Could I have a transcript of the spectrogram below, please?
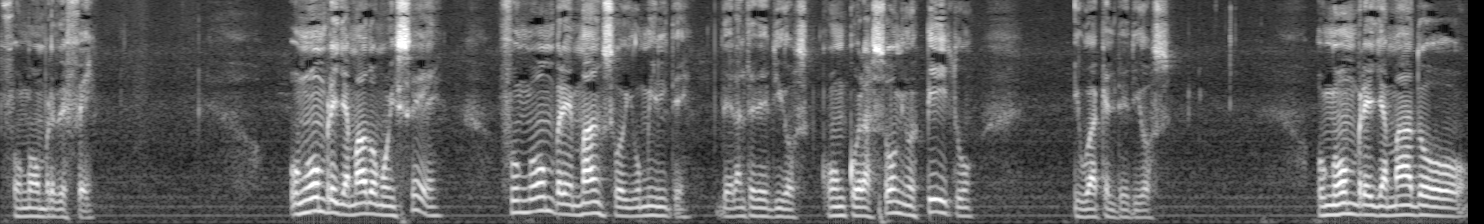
fue un hombre de fe. Un hombre llamado Moisés fue un hombre manso y humilde delante de Dios, con un corazón y un espíritu igual que el de Dios. Un hombre llamado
